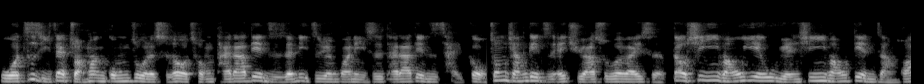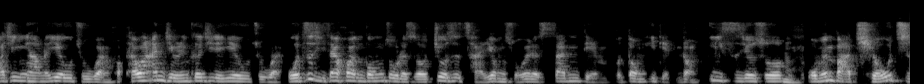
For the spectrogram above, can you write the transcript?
我自己在转换工作的时候，从台达电子人力资源管理师、台达电子采购、中强电子 HR Supervisor 到信义房屋业务员、信义房屋店长、华信银行的业务主管、台湾安捷人科技的业务主管，我自己在换工作的时候，就是采用所谓的三点不动一点动，意思就是说，我们把求职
